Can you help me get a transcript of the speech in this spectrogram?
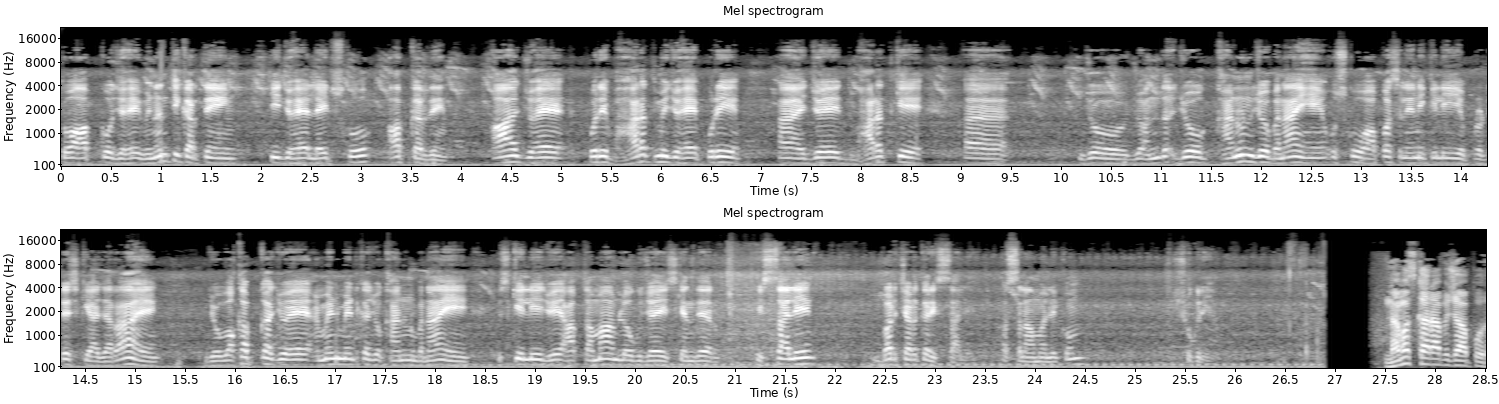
तो आपको जो है विनंती करते हैं कि जो है लाइट्स को ऑफ़ कर दें। आज जो है पूरे भारत में जो है, पूरे जो है भारत के जो जो अंदर जो कानून जो बनाए हैं उसको वापस लेने के लिए ये प्रोटेस्ट किया जा रहा है जो वक़्फ़ का जो है अमेंडमेंट का जो कानून बनाए हैं इसके लिए जो है आप तमाम लोग जो है इसके अंदर हिस्सा लें बढ़ चढ़ कर हिस्सा लें अस्सलाम वालेकुम शुक्रिया ನಮಸ್ಕಾರ ಬಿಜಾಪುರ್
